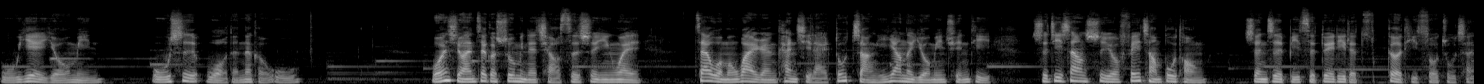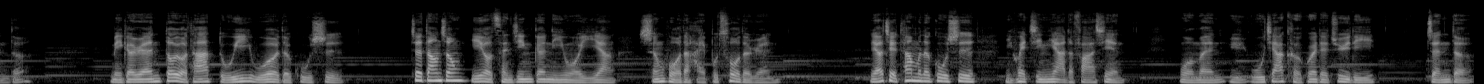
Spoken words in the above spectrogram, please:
无业游民》，无是我的那个无。我很喜欢这个书名的巧思，是因为在我们外人看起来都长一样的游民群体，实际上是由非常不同，甚至彼此对立的个体所组成的。每个人都有他独一无二的故事。这当中也有曾经跟你我一样生活的还不错的人，了解他们的故事，你会惊讶的发现，我们与无家可归的距离真的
